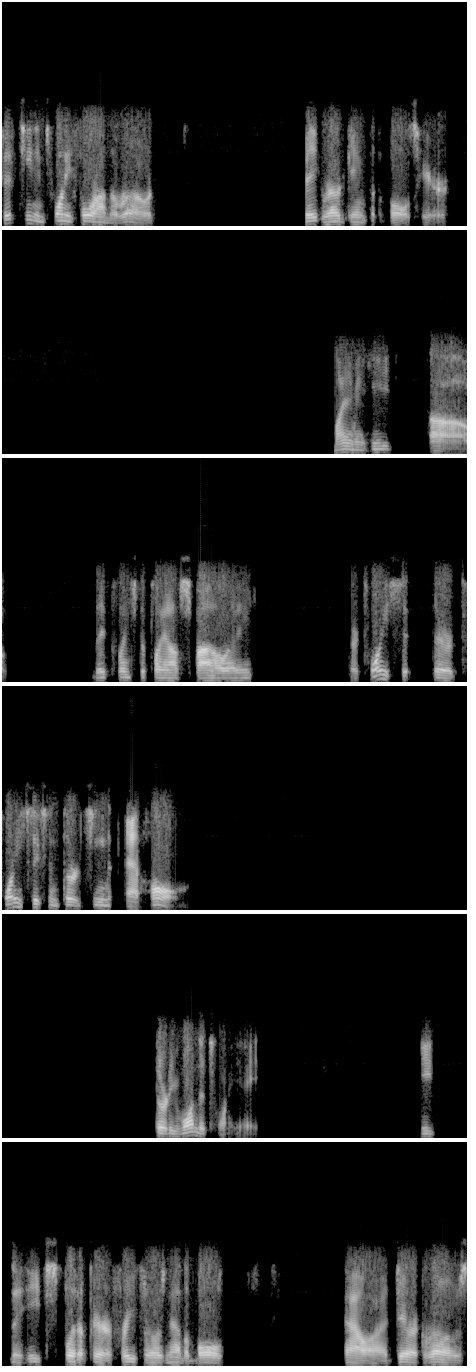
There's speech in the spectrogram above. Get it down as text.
fifteen and twenty four on the road. Big road game for the Bulls here. Miami Heat, uh, they clinched the playoff spot already. They're 26, they're 26 and 13 at home. 31 to 28. Heat, the Heat split a pair of free throws. Now the Bulls. now uh, Derrick Rose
